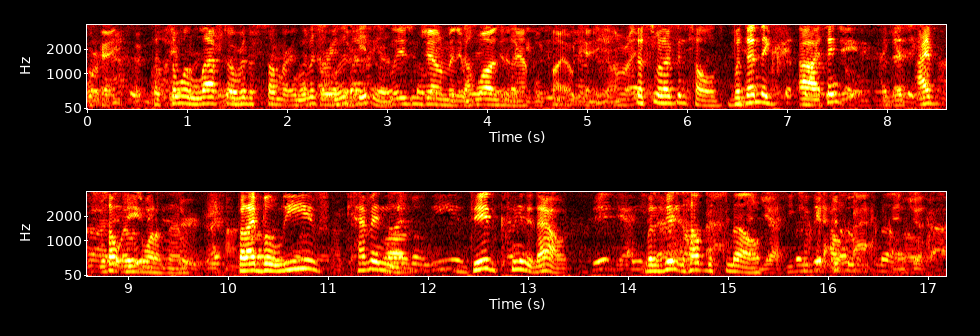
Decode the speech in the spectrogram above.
Okay. that someone left over the summer in What the was, what was freezer. keeping us? Ladies and gentlemen, it was an apple pie. Okay, alright. That's what I've been told. But then they, uh, I think, I guess. so it was one of them. But I believe Kevin did clean it out, but it didn't help the smell. Yes, He took it out back and just.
